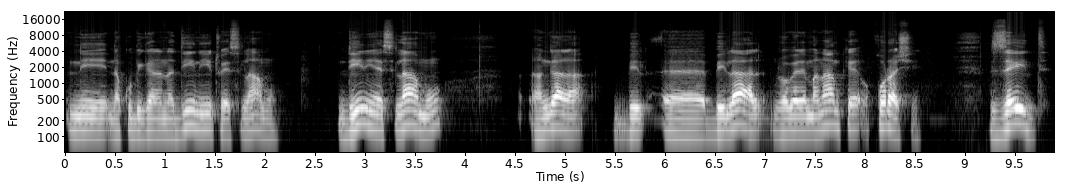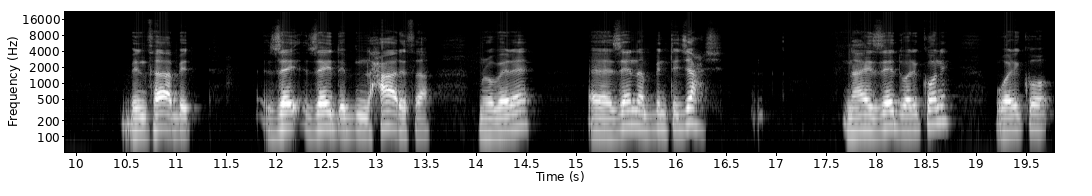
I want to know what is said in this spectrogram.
ni nakubigana na dini itu ya Islamu. Dini ya Islamu angala bil, uh, Bilal robele manamke Qurashi. Zaid bin Thabit Zaid ibn Haritha mrobele uh, Zainab binti Jahsh naye Zaid walikoni waliko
